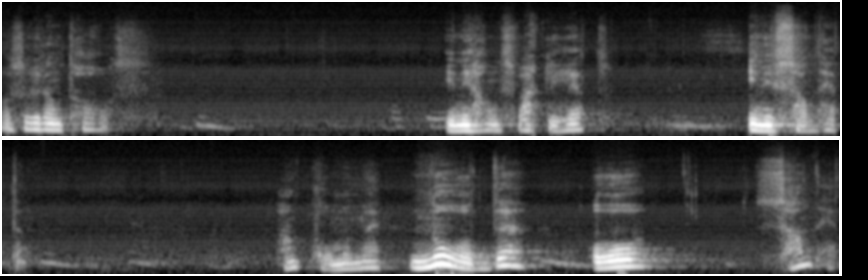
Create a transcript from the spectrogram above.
Og så vil han ta oss inn i hans virkelighet, inn i sannheten. Han kommer med nåde og sannhet.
